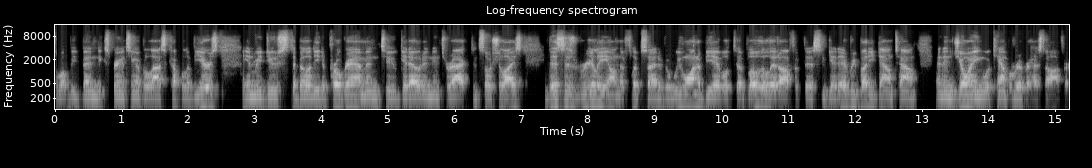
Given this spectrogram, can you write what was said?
what we've been experiencing over the last couple of years in reduced ability to program and to get out and interact and socialize. This is really on the flip side of it. We want to be able to blow the lid off of this and get everybody downtown and enjoying what Campbell River has to offer.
